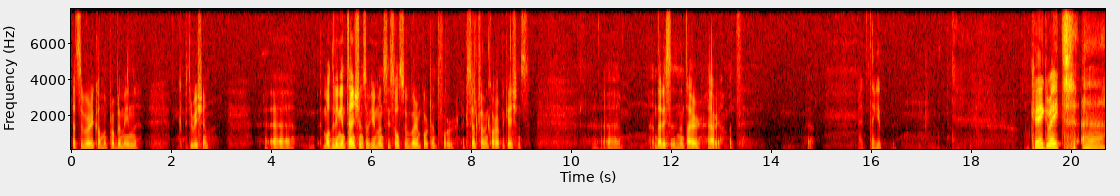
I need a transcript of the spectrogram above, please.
That's a very common problem in, in computer vision. Uh, modeling intentions of humans is also very important for like self-driving car applications. Uh, and that is an entire area. But. Right, thank you. Okay, great. Uh,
